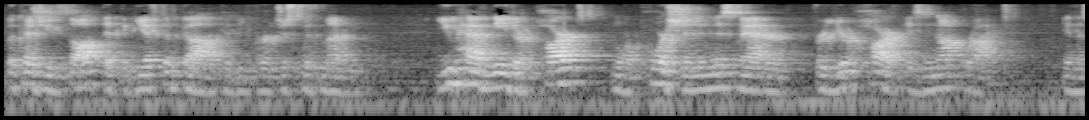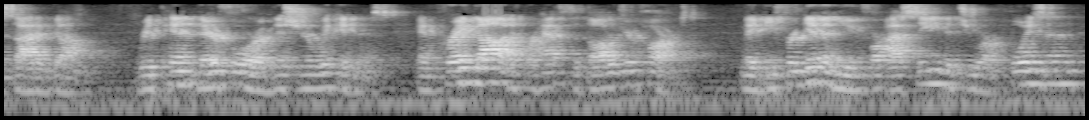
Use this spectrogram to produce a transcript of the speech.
because you thought that the gift of God could be purchased with money. You have neither part nor portion in this matter, for your heart is not right in the sight of God. Repent therefore of this your wickedness, and pray God if perhaps the thought of your heart may be forgiven you, for I see that you are poisoned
